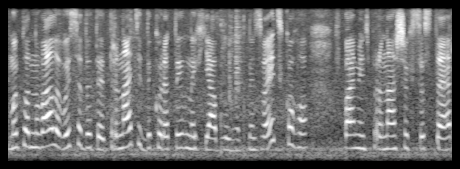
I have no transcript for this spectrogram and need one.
ми планували висадити 13 декоративних яблуньок Незвецького в пам'ять про наших сестер.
